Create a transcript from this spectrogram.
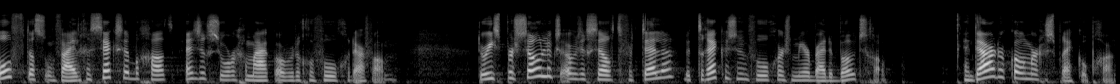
Of dat ze onveilige seks hebben gehad en zich zorgen maken over de gevolgen daarvan. Door iets persoonlijks over zichzelf te vertellen, betrekken ze hun volgers meer bij de boodschap. En daardoor komen er gesprekken op gang.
